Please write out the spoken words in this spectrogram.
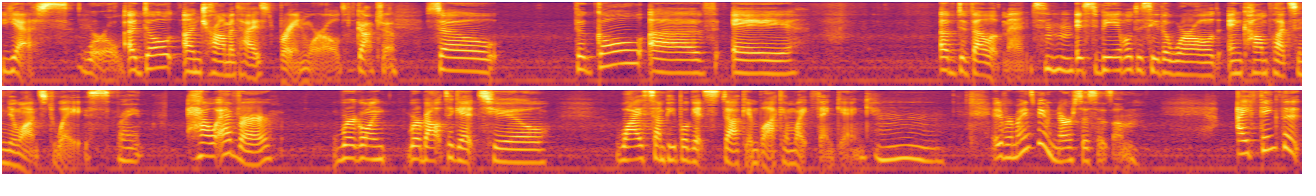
Yes. world. Adult untraumatized brain world. Gotcha. So the goal of a of development mm-hmm. is to be able to see the world in complex and nuanced ways. Right. However, we're going we're about to get to why some people get stuck in black and white thinking. Mm. It reminds me of narcissism. I think that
